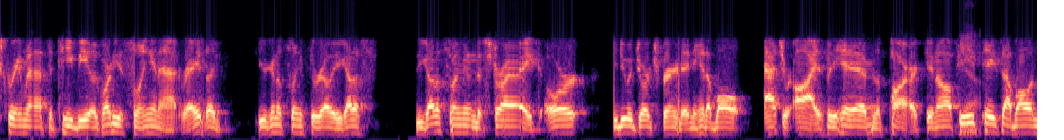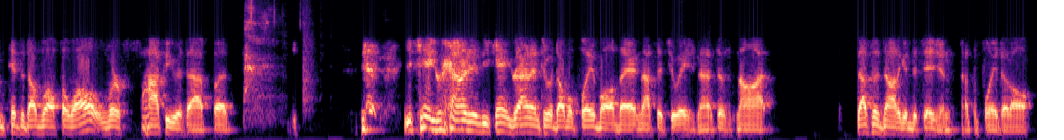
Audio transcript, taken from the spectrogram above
screaming at the TV, like, what are you swinging at, right? Like, you're going to swing through. You got to, you got to swing into strike, or you do a George Springer and you hit a ball at your eyes, but you hit it in the park. You know, if he yeah. takes that ball and hits a double off the wall, we're happy with that. But you can't ground it. You can't ground into a double play ball there in that situation. That's just not, that's just not a good decision at the plate at all.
